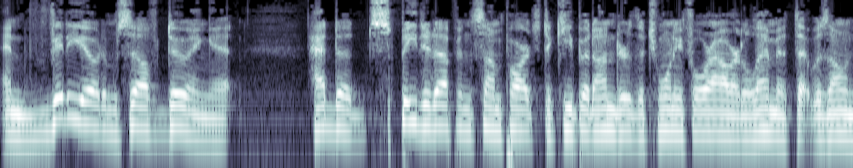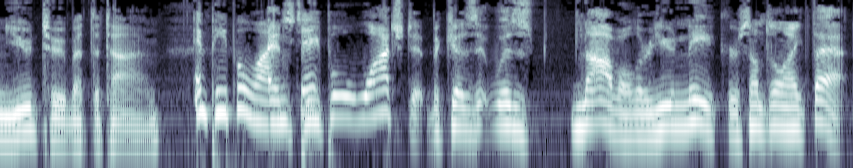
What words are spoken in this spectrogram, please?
and videoed himself doing it. Had to speed it up in some parts to keep it under the 24 hour limit that was on YouTube at the time and people watched and it. people watched it because it was novel or unique or something like that.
